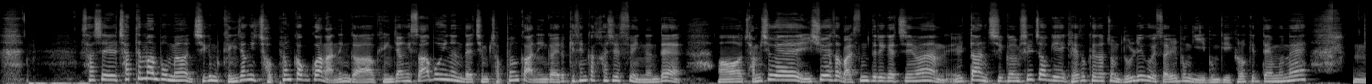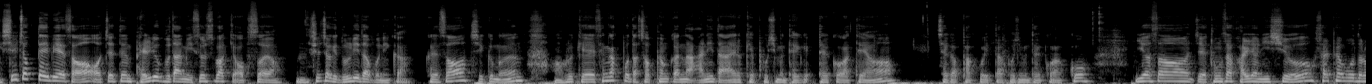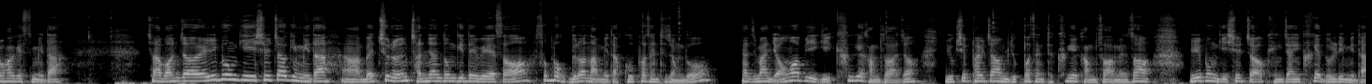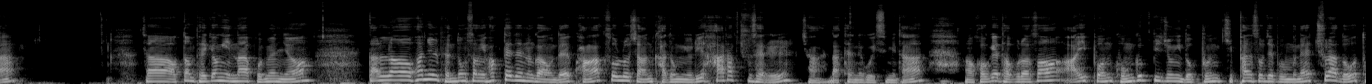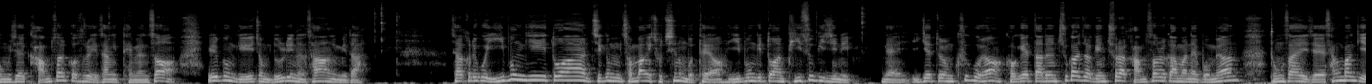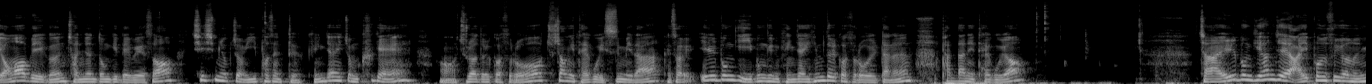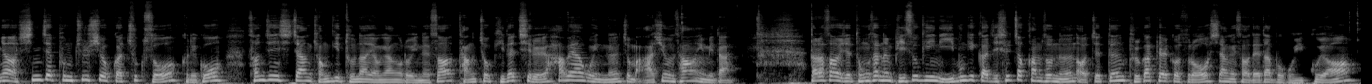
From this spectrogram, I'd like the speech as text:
사실 차트만 보면 지금 굉장히 저평가 구간 아닌가, 굉장히 싸 보이는데 지금 저평가 아닌가 이렇게 생각하실 수 있는데 어, 잠시 후에 이슈에서 말씀드리겠지만 일단 지금 실적이 계속해서 좀 눌리고 있어 요 1분기, 2분기 그렇기 때문에 음, 실적 대비해서 어쨌든 밸류 부담이 있을 수밖에 없어요. 음, 실적이 눌리다 보니까 그래서 지금은 어, 그렇게 생각보다 저평가는 아니다 이렇게 보시면 될 것 같아요. 제가 받고 있다 보시면 될 것 같고 이어서 이제 동사 관련 이슈 살펴보도록 하겠습니다. 자, 먼저 1분기 실적입니다. 아, 매출은 전년 동기 대비해서 소폭 늘어납니다. 9% 정도. 하지만 영업이익이 크게 감소하죠. 68.6% 크게 감소하면서 1분기 실적 굉장히 크게 눌립니다. 자, 어떤 배경이 있나 보면요. 달러 환율 변동성이 확대되는 가운데 광학 솔루션 가동률이 하락 추세를 자, 나타내고 있습니다. 어, 거기에 더불어서 아이폰 공급 비중이 높은 기판 소재 부문의 출하도 동시에 감소할 것으로 예상이 되면서 1분기 좀 눌리는 상황입니다. 자, 그리고 2분기 또한 지금 전망이 좋지는 못해요. 2분기 또한 비수기 진입. 네, 이게 좀 크고요. 거기에 따른 추가적인 출하 감소를 감안해 보면 동사의 이제 상반기 영업이익은 전년 동기 대비해서 76.2% 굉장히 좀 크게 어, 줄어들 것으로 추정이 되고 있습니다. 그래서 1분기, 2분기는 굉장히 힘들 것으로 일단은 판단이 되고요. 자, 1분기 현재 아이폰 수요는요, 신제품 출시 효과 축소, 그리고 선진 시장 경기 둔화 영향으로 인해서 당초 기대치를 하회하고 있는 좀 아쉬운 상황입니다. 따라서 이제 동사는 비수기인 2분기까지 실적 감소는 어쨌든 불가피할 것으로 시장에서 내다보고 있고요.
